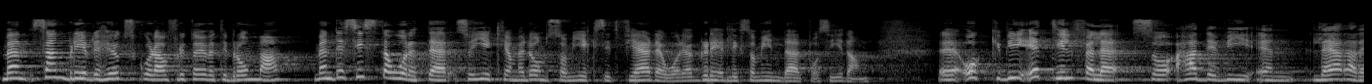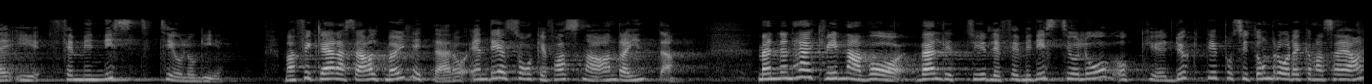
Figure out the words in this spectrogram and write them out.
Men sen blev det högskola och flyttade över till Bromma. Men det sista året där så gick jag med dem som gick sitt fjärde år. Jag gled liksom in där på sidan. Eh, och vid ett tillfälle så hade vi en lärare i feministteologi. Man fick lära sig allt möjligt där och en del saker fastnade, andra inte. Men den här kvinnan var väldigt tydlig feministteolog och duktig på sitt område kan man säga.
